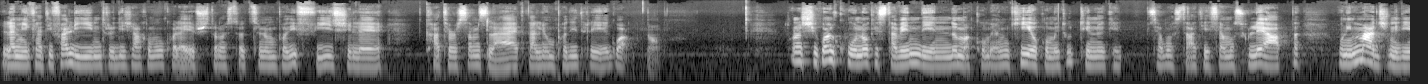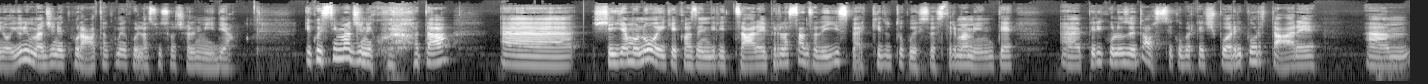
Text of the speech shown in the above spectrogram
l'amica ti fa l'intro e dice ah comunque lei è uscita da una situazione un po' difficile, cut her some slack, dalle un po' di tregua, no. Conosci qualcuno che sta vendendo, ma come anch'io, come tutti noi che siamo stati e siamo sulle app, un'immagine di noi, un'immagine curata come quella sui social media. E questa immagine curata eh, scegliamo noi che cosa indirizzare. Per la stanza degli specchi tutto questo è estremamente eh, pericoloso e tossico perché ci può riportare um,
